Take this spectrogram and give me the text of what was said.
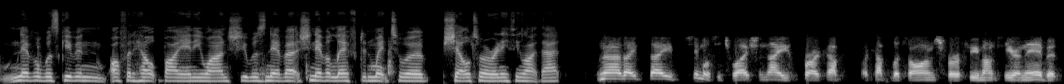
never was given offered help by anyone. She was never she never left and went to a shelter or anything like that. No, they they similar situation. They broke up a couple of times for a few months here and there, but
